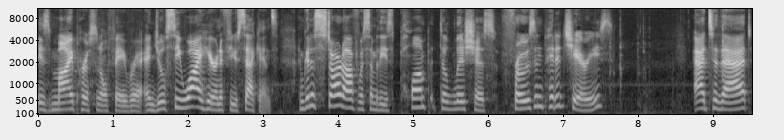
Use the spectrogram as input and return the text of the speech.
is my personal favorite and you'll see why here in a few seconds. I'm gonna start off with some of these plump, delicious frozen pitted cherries. Add to that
